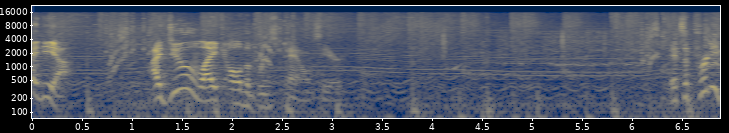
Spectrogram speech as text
Idea. I do like all the boost panels here. It's a pretty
